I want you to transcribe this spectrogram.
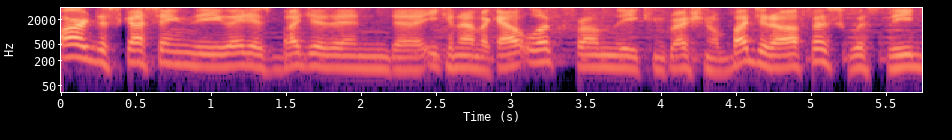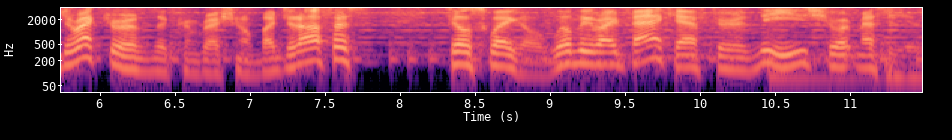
are discussing the latest budget and uh, economic outlook from the Congressional Budget Office with the director of the Congressional Budget Office, Phil Swagel. We'll be right back after these short messages.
